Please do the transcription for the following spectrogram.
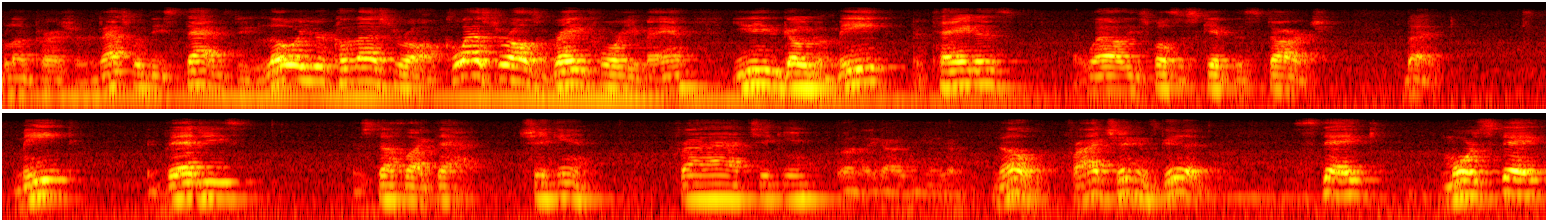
blood pressure. And that's what these statins do. Lower your cholesterol. Cholesterol is great for you, man. You need to go to meat, potatoes. Well, you're supposed to skip the starch. But meat and veggies and stuff like that. Chicken, fried chicken. Well, they got, no, fried chicken's good. Steak, more steak.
